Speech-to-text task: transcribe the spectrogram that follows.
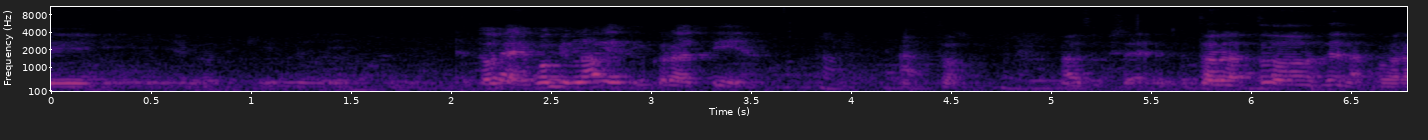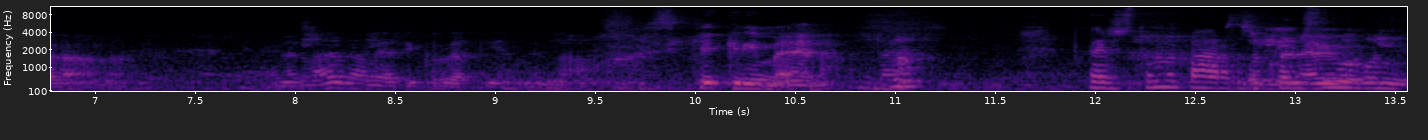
η εκδοτική. Ε, τώρα, εγώ μιλάω για την Κροατία. Αυτό. Να το ξέρετε. Τώρα αυτό δεν αφορά την Ελλάδα, αλλά για την Κροατία μιλάω. Συγκεκριμένα. Ευχαριστούμε πάρα πολύ. Ευχαριστούμε πολύ.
